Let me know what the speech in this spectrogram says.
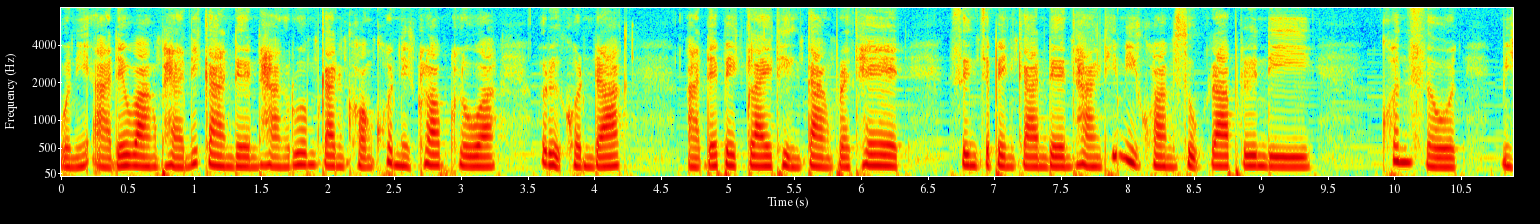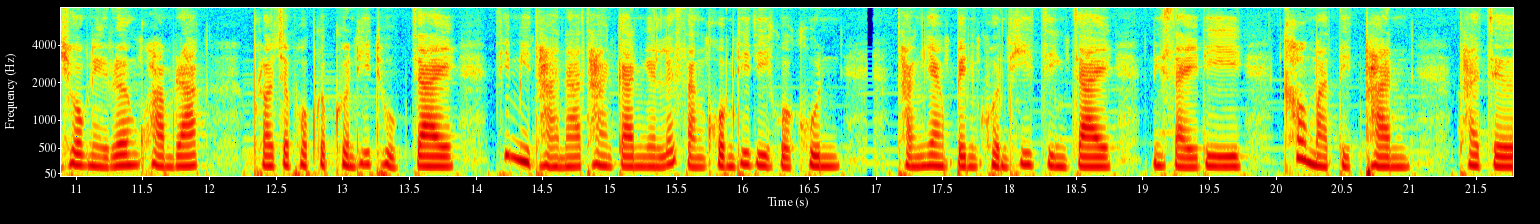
วันนี้อาจได้วางแผนในการเดินทางร่วมกันของคนในครอบครัว หรือคนรัก อาจได้ไปไกลถึงต่างประเทศ ซึ่งจะเป็นการเดินทางที่มีความสุขราบรื่นดี คนโสดมีโชคในเรื่องความรัก เพราะจะพบกับคนที่ถูกใจที่มีฐานะทางการเงินและสังคมที่ดีกว่าคุณ ทั้งยังเป็นคนที่จริงใจ นิสัยดี เข้ามาติดพัน ถ้าเจอ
